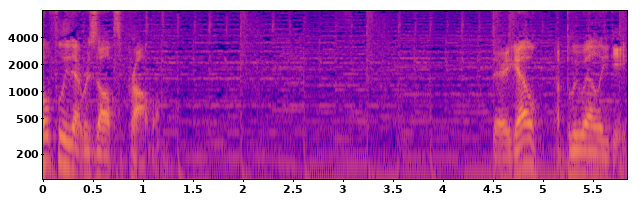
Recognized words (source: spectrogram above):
Hopefully, that resolves the problem. There you go, a blue LED.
